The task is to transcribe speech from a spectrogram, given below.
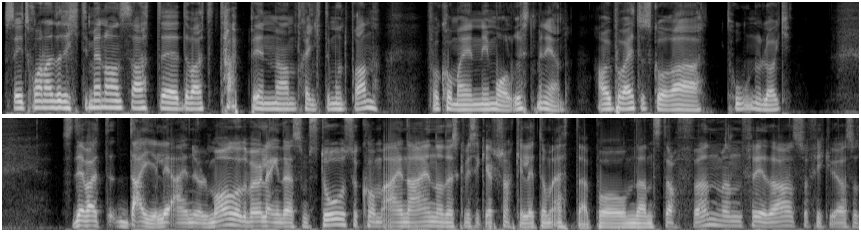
Så jeg tror han hadde riktig med når han sa at eh, det var et tap-in han trengte mot Brann for å komme inn i målrytmen igjen. Han var jo på vei til å skåre 2-0 òg. Så Det var et deilig 1-0-mål, og det var jo lenge det som sto. Så kom 1-1, og det skal vi sikkert snakke litt om etterpå, om den straffen. Men Frida, så fikk vi altså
